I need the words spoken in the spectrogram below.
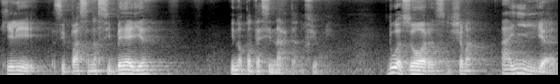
que ele se passa na Sibéria e não acontece nada no filme. Duas horas, chama A Ilha,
